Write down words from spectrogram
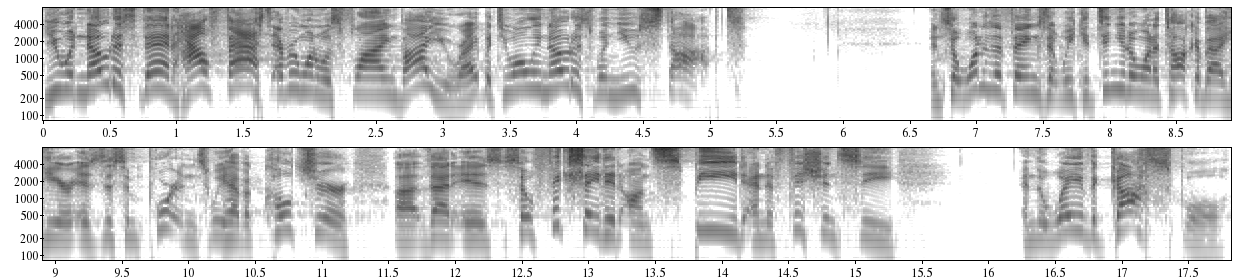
you would notice then how fast everyone was flying by you, right? But you only noticed when you stopped. And so, one of the things that we continue to want to talk about here is this importance. We have a culture uh, that is so fixated on speed and efficiency, and the way of the gospel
